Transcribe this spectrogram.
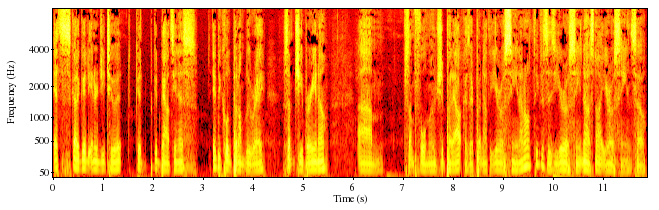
It's got a good energy to it, good good bounciness. It'd be cool to put on Blu-ray, something cheaper, you know. Um, something Full Moon should put out because they're putting out the Eurocine. I don't think this is Eurocine. No, it's not Eurocine, so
